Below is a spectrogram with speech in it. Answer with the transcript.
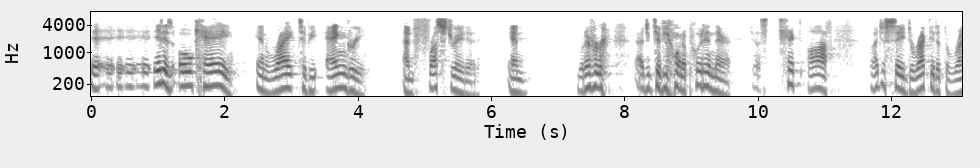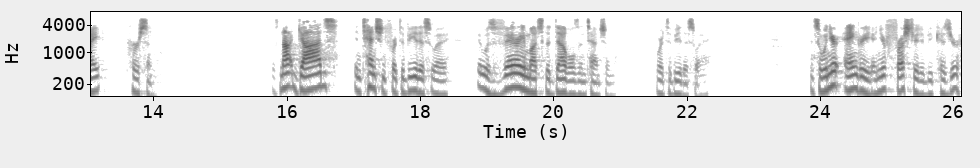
It, it, it is okay and right to be angry and frustrated and whatever adjective you want to put in there, just ticked off. But I just say direct it at the right person. It was not God's intention for it to be this way. It was very much the devil's intention for it to be this way. And so when you're angry and you're frustrated because you're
